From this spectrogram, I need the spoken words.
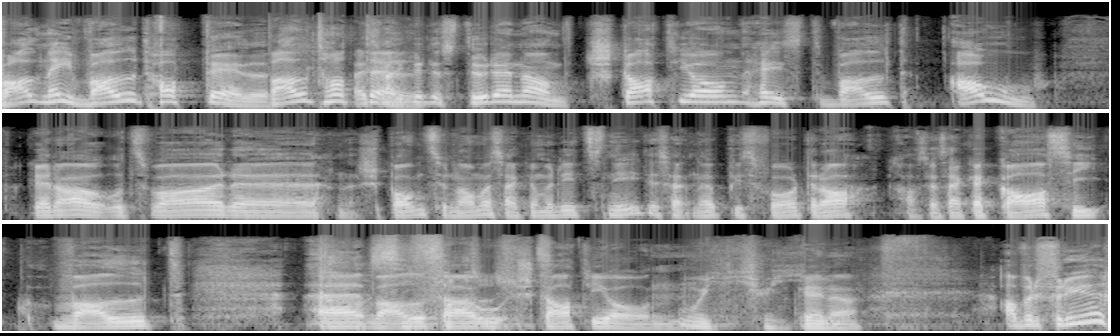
Wald, nein, Waldhotel. Waldhotel. Jetzt habe ich das durcheinander. Das Stadion heisst Waldau. Genau, und zwar, äh, Sponsornamen sagen wir jetzt nicht, es hat noch etwas vor dran. Ich kann es ja sagen, Gazi Wald, äh, Waldau Stadion. Ui, ui, Genau. Aber früher,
